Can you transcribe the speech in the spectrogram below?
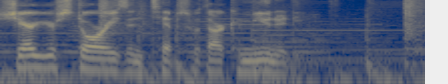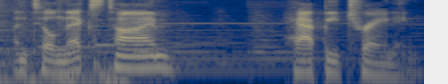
Share your stories and tips with our community. Until next time, happy training.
